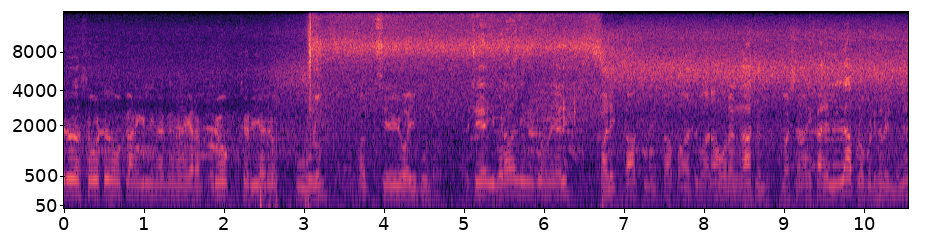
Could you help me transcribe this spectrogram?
ഒരു റിസോർട്ട് നോക്കുകയാണെങ്കിൽ നിങ്ങൾക്ക് ഇങ്ങനെ കയറാം ഒരു ചെറിയൊരു സ്കൂളും അത് ചെറിയ വൈബും ഉണ്ടാവും. പക്ഷേ ഇവിടെ നിങ്ങൾക്ക് വന്നു കഴിഞ്ഞാൽ കളിക്കുക കുളിക്കുക പാട്ട് പാടാൻ ഉറങ്ങാ തിന്ന് ഭക്ഷണം കഴിക്കാൻ എല്ലാ പ്രോപ്പർട്ടീസും വരുന്നുണ്ട്.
